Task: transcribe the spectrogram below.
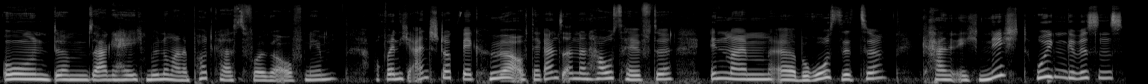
und ähm, sage, hey, ich will noch mal eine Podcast-Folge aufnehmen. Auch wenn ich ein Stockwerk höher auf der ganz anderen Haushälfte in meinem äh, Büro sitze, kann ich nicht ruhigen Gewissens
